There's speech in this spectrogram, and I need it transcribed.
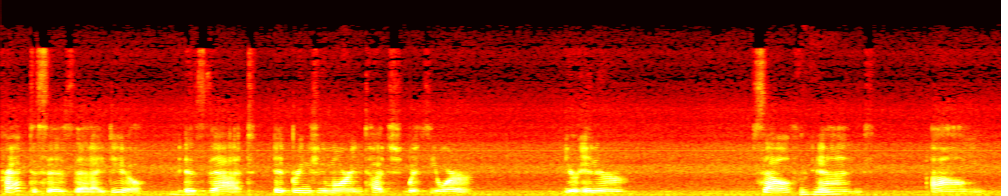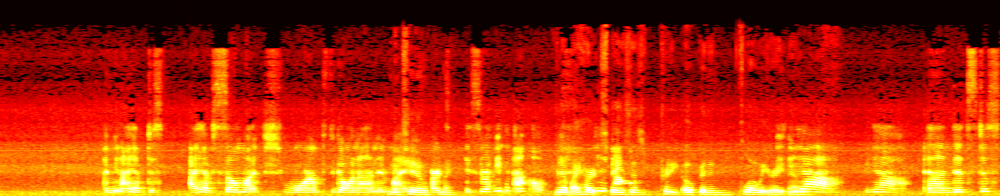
practices that I do is that it brings you more in touch with your your inner self Mhm. and um, I mean I have just I have so much warmth going on in Me my too. heart My- space right now. yeah, my heart You space know? is pretty open and flowy right now. Yeah, yeah, and it's just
